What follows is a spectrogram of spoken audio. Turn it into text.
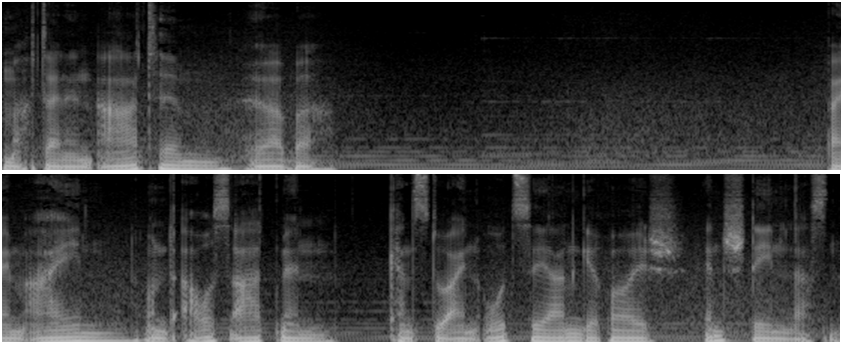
Mach deinen Atem hörbar. Beim Ein- und Ausatmen kannst du ein Ozeangeräusch entstehen lassen.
